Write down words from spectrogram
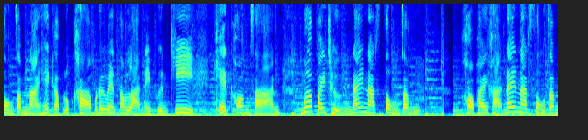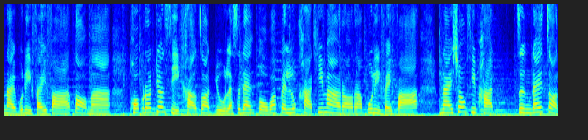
ส่งจำหน่ายให้กับลูกค้าบริเวณตลาดในพื้นที่ เขตคลองสาร เมื่อไปถึงได้นัดส่งจำขออภัยค่ะ ได้นัดส่งจำหน่ายบุหรี่ไฟฟ้าต่อมา พบรถยนต์สีขาวจอดอยู่ และแสดงตัวว่าเป็นลูกค้าที่มารอรับบุหรี่ไฟฟ้านายโชคทิพัฒน์ จึงได้จอด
